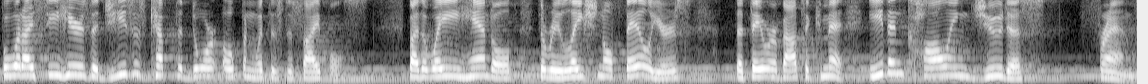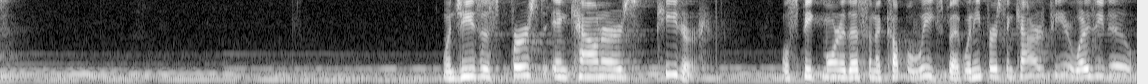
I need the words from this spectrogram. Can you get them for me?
But what I see here is that Jesus kept the door open with his disciples by the way he handled the relational failures that they were about to commit, even calling Judas friend. When Jesus first encounters Peter, we'll speak more to this in a couple weeks, but when he first encounters Peter, what does he do?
